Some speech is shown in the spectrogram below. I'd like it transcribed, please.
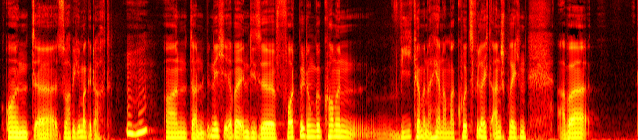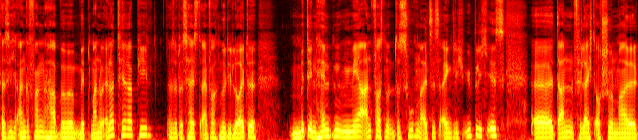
Und äh, so habe ich immer gedacht. Mhm. Und dann bin ich aber in diese Fortbildung gekommen, wie, können wir nachher nochmal kurz vielleicht ansprechen. Aber dass ich angefangen habe mit manueller Therapie, also das heißt einfach nur die Leute mit den Händen mehr anfassen und untersuchen, als es eigentlich üblich ist. Äh, dann vielleicht auch schon mal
